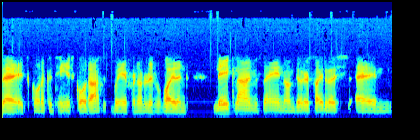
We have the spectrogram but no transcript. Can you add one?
uh, it's going to continue to go that way for another little while. And Lakelands then on the other side of it, um,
